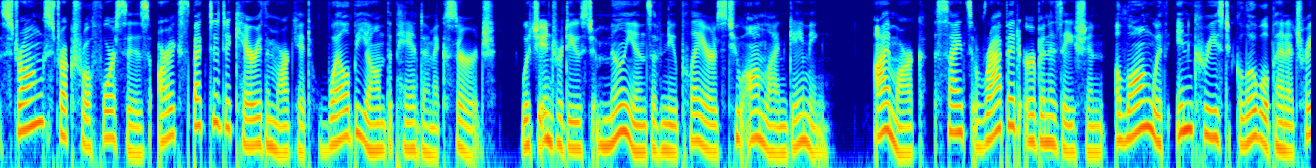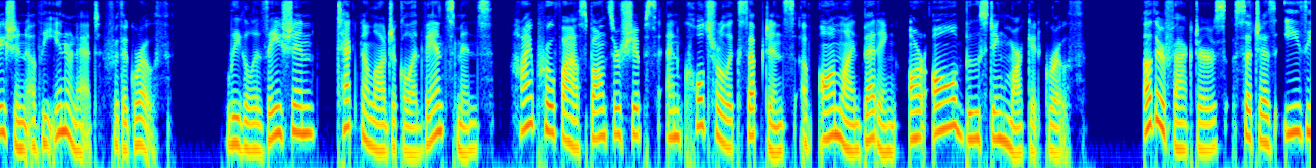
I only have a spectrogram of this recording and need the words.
Strong structural forces are expected to carry the market well beyond the pandemic surge, which introduced millions of new players to online gaming. IMARC cites rapid urbanization along with increased global penetration of the internet for the growth. Legalization, technological advancements, high profile sponsorships, and cultural acceptance of online betting are all boosting market growth. Other factors, such as easy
